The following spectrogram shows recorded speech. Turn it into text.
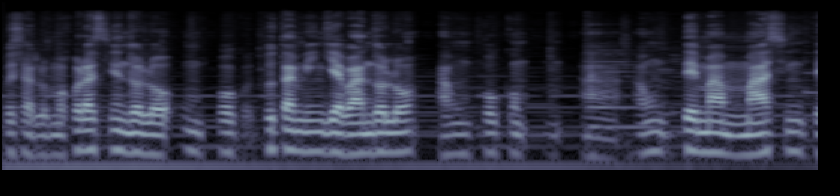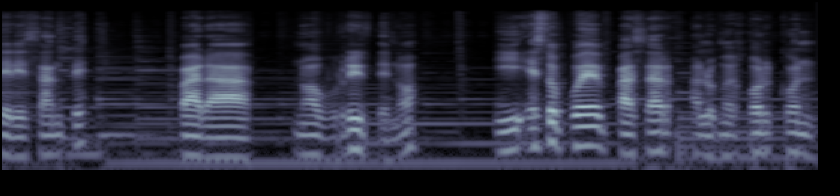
pues a lo mejor haciéndolo un poco, tú también llevándolo a un poco, a, un tema más interesante para no aburrirte, ¿no? Y esto puede pasar a lo mejor con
